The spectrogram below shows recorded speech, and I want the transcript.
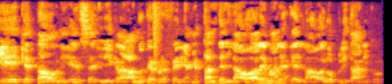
eh, que estadounidenses y declarando que preferían estar del lado de Alemania que del lado de los británicos.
